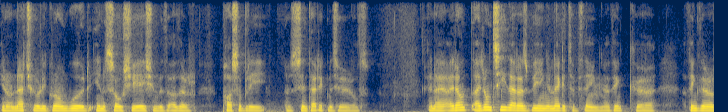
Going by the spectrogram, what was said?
you know, naturally grown wood in association with other possibly uh, synthetic materials. and I, I don't I don't see that as being a negative thing. I think uh, I think there are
